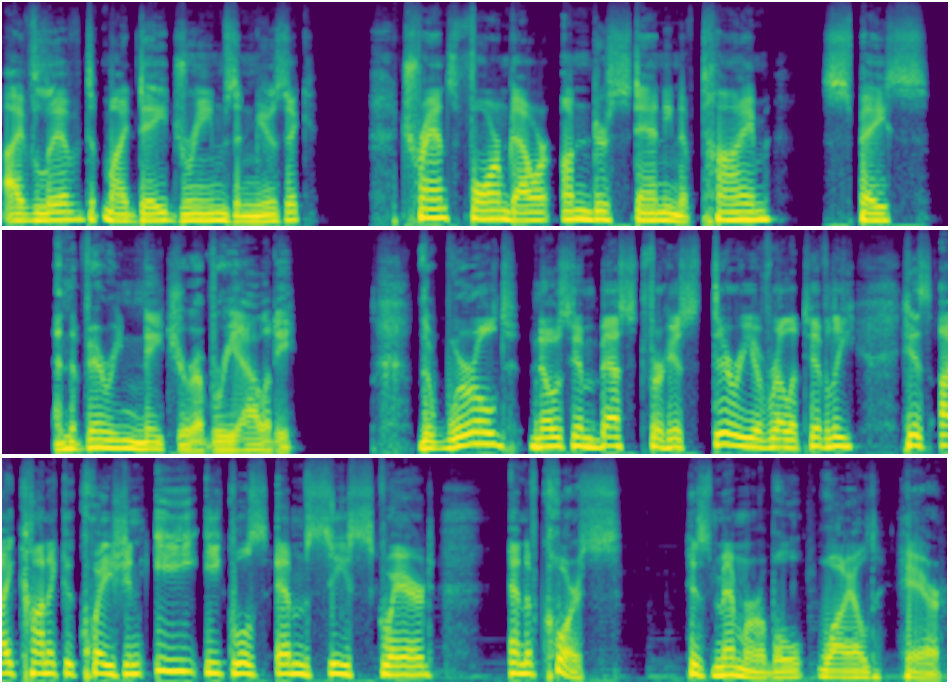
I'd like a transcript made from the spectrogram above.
I've lived my daydreams in music, transformed our understanding of time, space, and the very nature of reality. The world knows him best for his theory of relativity, his iconic equation E equals mc squared, and of course, his memorable wild hair.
